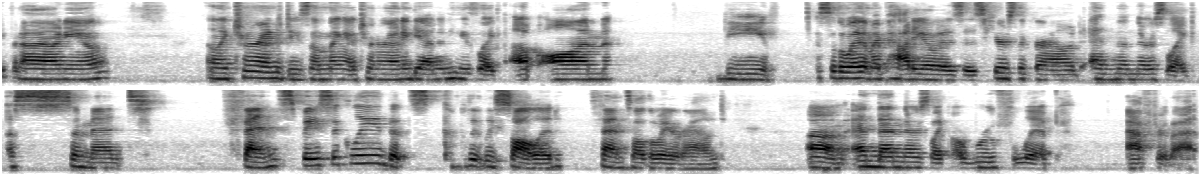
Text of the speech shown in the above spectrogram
keep an eye on you. I like turn around to do something, I turn around again, and he's like up on the so the way that my patio is is here's the ground, and then there's like a cement fence basically that's completely solid fence all the way around, um, and then there's like a roof lip after that.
